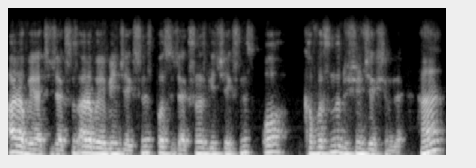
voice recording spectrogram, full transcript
Arabayı açacaksınız, arabaya bineceksiniz, basacaksınız, geçeceksiniz. O kafasında düşünecek şimdi. Ha?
